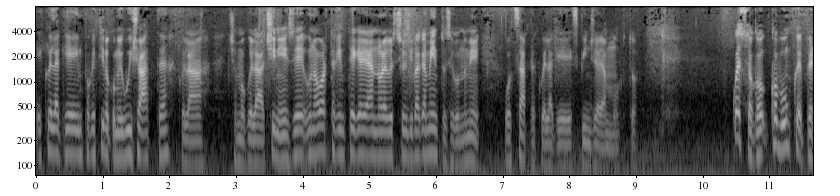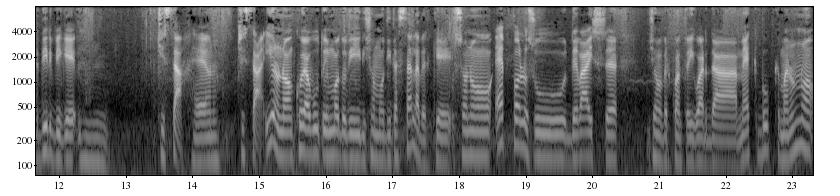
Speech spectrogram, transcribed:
è quella che un pochettino come WeChat, quella diciamo quella cinese, una volta che integreranno la versione di pagamento, secondo me WhatsApp è quella che spingerà molto. Questo co- comunque per dirvi che mh, mm, ci sta, una, ci sta. Io non ho ancora avuto il modo di, diciamo, di tastarla perché sono Apple su device diciamo per quanto riguarda MacBook, ma non ho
